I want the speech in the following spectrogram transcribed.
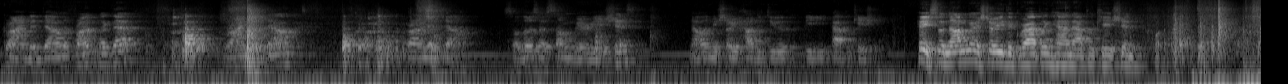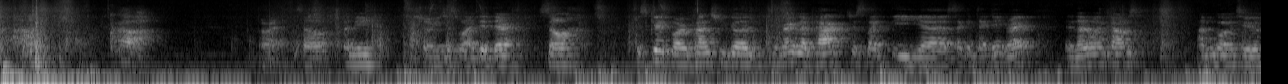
grind it down the front like that. Grind it down, grind it down. So those are some variations. Now let me show you how to do the application. Hey, so now I'm gonna show you the grappling hand application. Ah. All right, so let me show you just what I did there. So it's good for a punch. You go the regular pack, just like the uh, second technique, right? And another one comes. I'm going to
